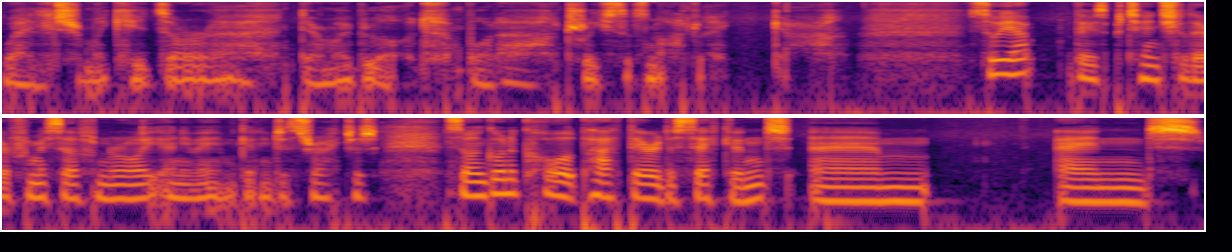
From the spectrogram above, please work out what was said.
Well, sure, my kids are uh, they're my blood, but uh, Teresa's not like. Uh. So yeah, there's potential there for myself and Roy. Anyway, I'm getting distracted. So I'm going to call Pat there in a second. Um, and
